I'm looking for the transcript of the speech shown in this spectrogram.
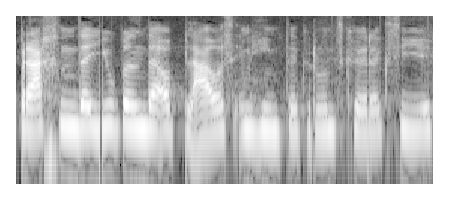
brechender, jubelnder Applaus im Hintergrund zu hören. Gewesen.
